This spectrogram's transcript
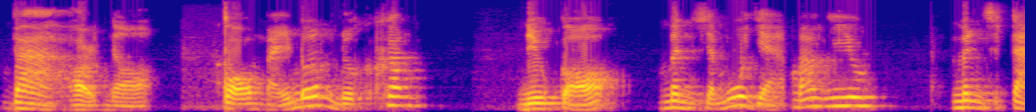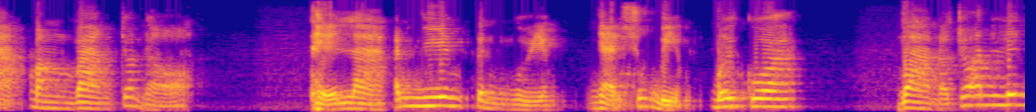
và hỏi nó, có máy bơm được không? Nếu có, mình sẽ mua giá bao nhiêu? Mình sẽ trả bằng vàng cho nó. Thế là anh nhiên tình nguyện nhảy xuống biển, bơi qua. Và nó cho anh lên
